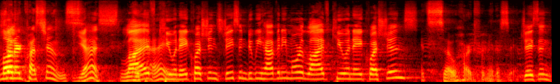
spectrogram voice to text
Law So- nerd questions. Yes, live Okay. Q&A questions. Jason, do we have any more live Q&A questions? It's so hard for me to see. Jason?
